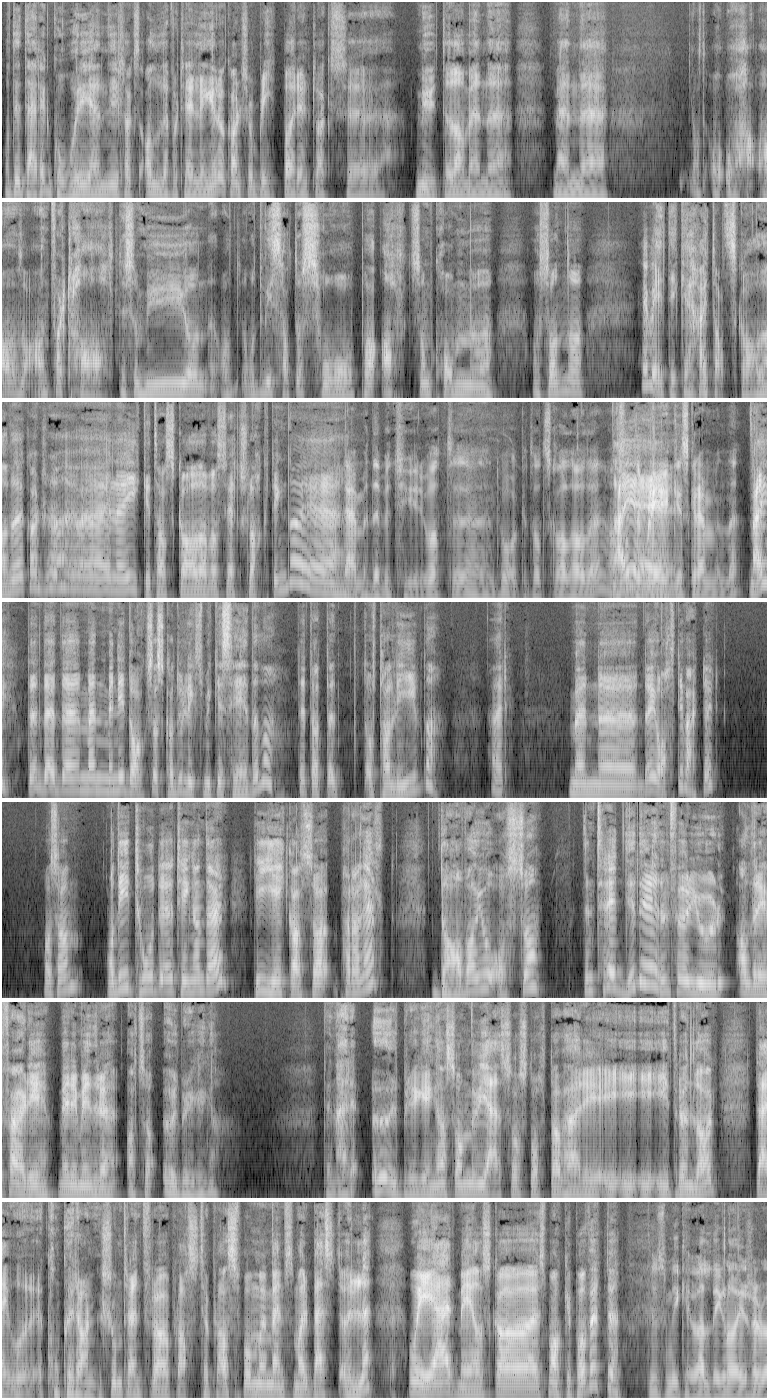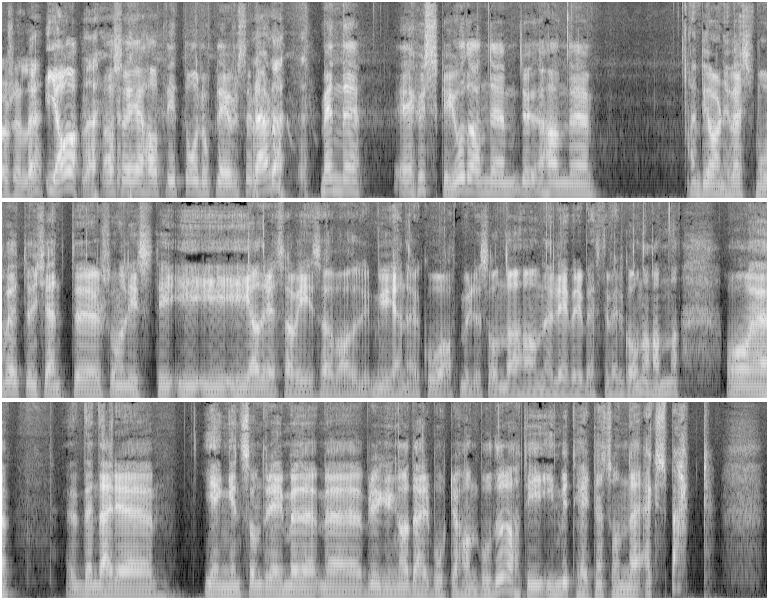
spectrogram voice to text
Og det der går igjen i slags alle fortellinger, og kanskje blitt bare en slags uh, myte, da, men, uh, men uh, og, og, og han, han fortalte så mye, og, vi satt og så på alt som kom, og sånn, og jeg vet ikke, har jeg tatt skade av det, kanskje, eller ikke tatt skade av å se et slakting, da? Jeg, Nei, men det betyr jo at eh, du har ikke tatt skade av det. Altså, Nei, det ble ikke skremmende. Nei, det, det, det, men, men i dag så skal du liksom ikke se det, da. Dette å ta liv, da. Her. Men uh, det har jo alltid vært der. Og sånn. Og de to eh, tingene der, de gikk altså parallelt. Da var jo også den tredje delen før jul aldri ferdig, mer eller mindre, altså ølbrygginga. Den her ølbrygginga som vi er så stolt av her i, i, i, i Trøndelag, det er jo konkurranse omtrent fra plass til plass på hvem som har best ølet, og jeg er med og skal smake på, vet du. Du som ikke er veldig glad i Stjørdalsølet? Ja, altså jeg har hatt litt dårlige opplevelser der, da. Men eh, jeg husker jo da han, eh, han, eh, han Bjarne Vestmo, vet du, en kjent journalist i, i, i, i Adresseavisa, var mye NRK og alt mulig sånn, da han lever i beste velgående, han da. Og eh, den der eh, gjengen som drev med, med brygginga der borte han bodde, da, de inviterte en sånn ekspert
